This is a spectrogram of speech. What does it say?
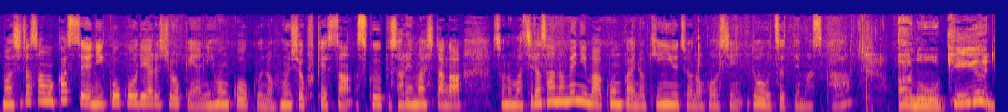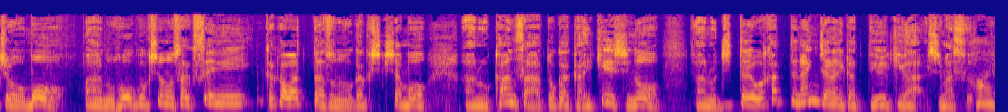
町田さんもかつて日光コーディアル証券や日本航空の粉飾決算、スクープされましたが、その町田さんの目には今回の金融庁の方針、どう映ってますか？あの、金融庁も、あの、報告書の作成に関わったその学識者も、あの、監査とか会計士の、あの、実態を分かってないんじゃないかっていう気がします。はい。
